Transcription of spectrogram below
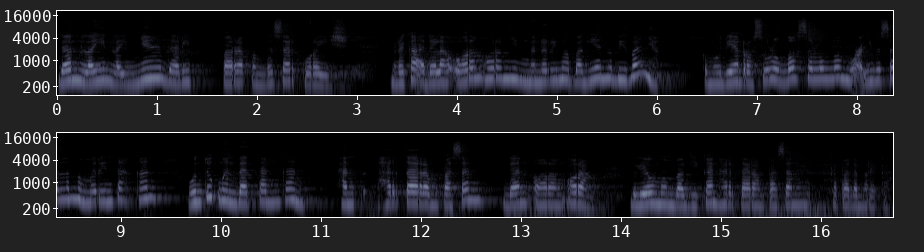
dan lain-lainnya dari para pembesar Quraisy. Mereka adalah orang-orang yang menerima bagian lebih banyak. Kemudian Rasulullah Shallallahu Alaihi Wasallam memerintahkan untuk mendatangkan harta rampasan dan orang-orang. Beliau membagikan harta rampasan kepada mereka.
